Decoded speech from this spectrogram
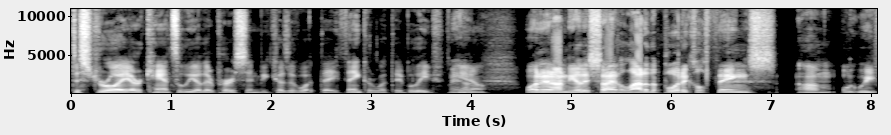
destroy or cancel the other person because of what they think or what they believe, you know. Well, and then on the other side, a lot of the political things, um, we we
